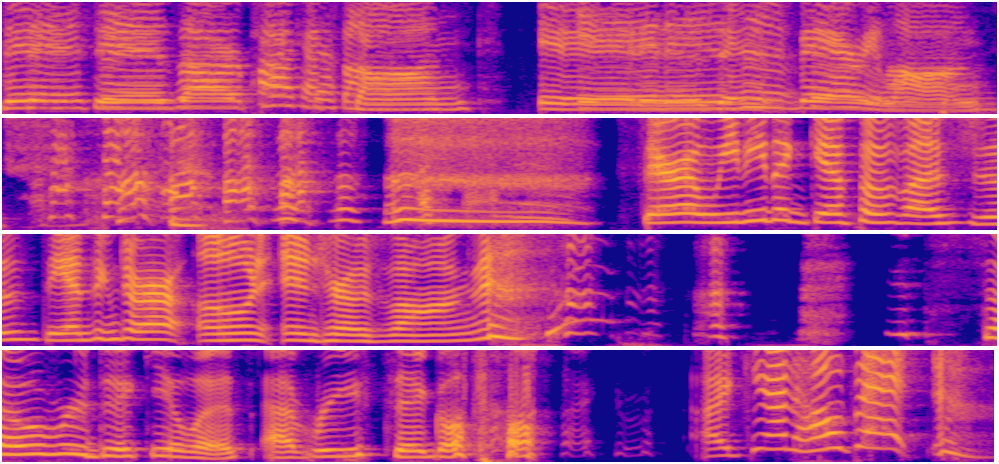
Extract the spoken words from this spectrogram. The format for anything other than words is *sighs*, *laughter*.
This is our podcast song. It isn't very long. *laughs* Sarah, we need a gif of us just dancing to our own intro song. *laughs* It's so ridiculous every single *laughs* time. I can't help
